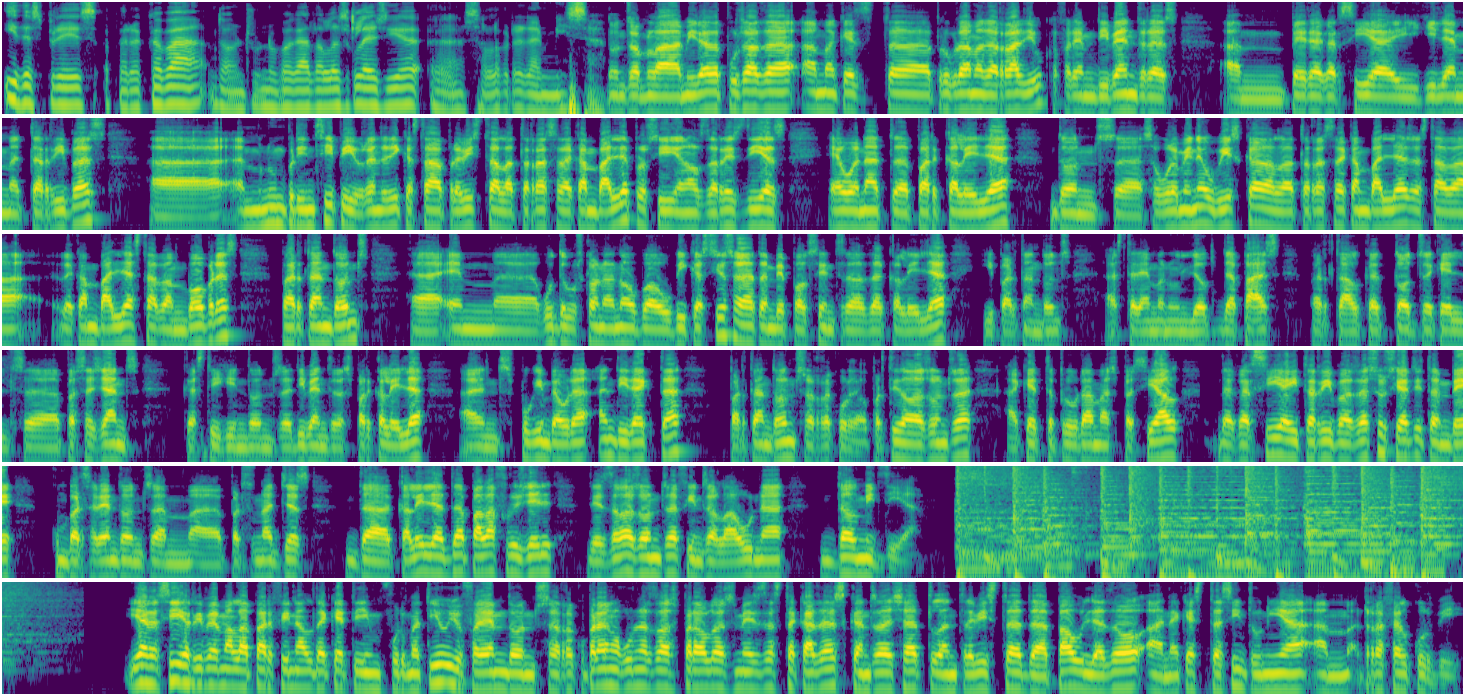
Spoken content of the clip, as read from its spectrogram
i després, per acabar, doncs, una vegada a l'església eh, celebraran missa. Doncs amb la mirada posada en aquest eh, programa de ràdio que farem divendres amb Pere Garcia i Guillem Terribas, Uh, en un principi us hem de dir que estava prevista la terrassa de Can Batlle, però si en els darrers dies heu anat uh, per Calella, doncs uh, segurament heu vist que la terrassa de Can Batlle estava, de Can Batlle estava amb obres, per tant, doncs, uh, hem hagut de buscar una nova ubicació, serà també pel centre de Calella, i per tant, doncs, estarem en un lloc de pas per tal que tots aquells uh, passejants que estiguin doncs, divendres per Calella ens puguin veure en directe per tant, doncs, recordeu, a partir de les 11 aquest programa especial de Garcia i Terribas associats i també conversarem doncs, amb eh, personatges de Calella de Palafrugell des de les 11 fins a la 1 del migdia. I ara sí, arribem a la part final d'aquest informatiu i ho farem doncs, recuperant algunes de les paraules més destacades que ens ha deixat l'entrevista de Pau Lledó en aquesta sintonia amb Rafael Corbí.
